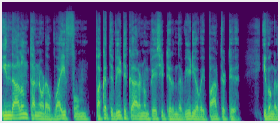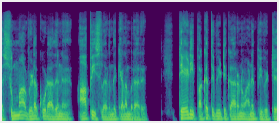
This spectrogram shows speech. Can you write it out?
இந்த ஆளும் தன்னோட ஒய்ஃபும் பக்கத்து வீட்டுக்காரனும் பேசிட்டு இருந்த வீடியோவை பார்த்துட்டு இவங்கள சும்மா விடக்கூடாதுன்னு ஆபீஸ்ல இருந்து கிளம்புறாரு. தேடி பக்கத்து வீட்டுக்காரனும் அனுப்பிவிட்டு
